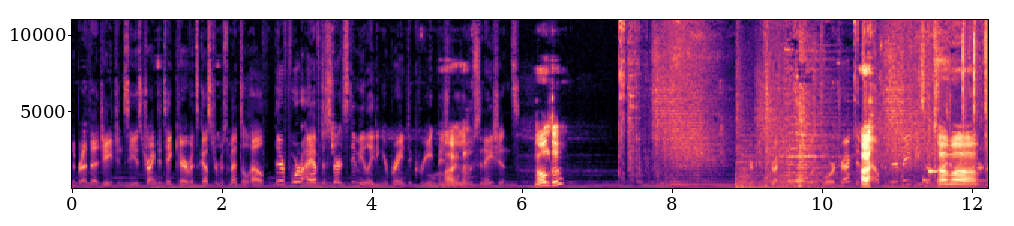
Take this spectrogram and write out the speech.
The Breath Edge agency is trying to take care of its customers' mental health, therefore I have to start stimulating your brain to create visual Vay hallucinations. Ne oldu? Your construction will look more attractive Huh. now, but there may be some side Tamam. effects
